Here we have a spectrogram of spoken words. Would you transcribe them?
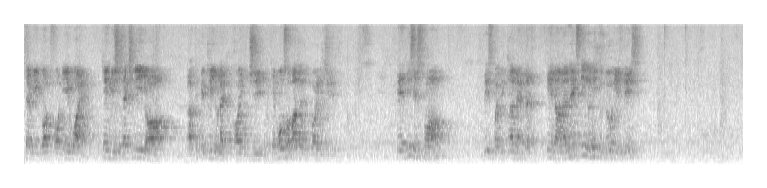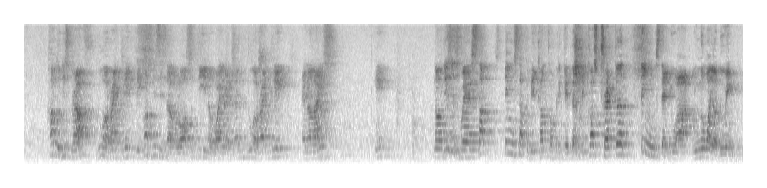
that we got for AY, okay, which is actually your, uh, typically you like to call it G, okay? Most of us like to call it G. Okay, this is from this particular method. Okay, now the next thing you need to do is this. Come to this graph, do a right click, because this is the velocity in the y direction, do a right click, analyze. Okay. Now this is where start, things start to become complicated because tracker thinks that you are you know what you're doing.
